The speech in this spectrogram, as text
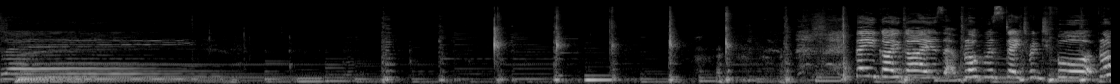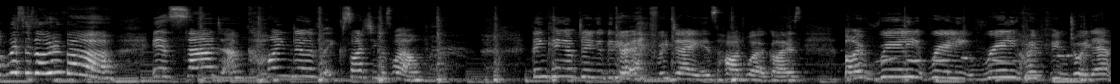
there you go, guys. Vlogmas day 24. Vlogmas is over. It's sad and kind of exciting as well. Thinking of doing a video every day is hard work, guys. But I really, really, really hope you enjoyed it.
